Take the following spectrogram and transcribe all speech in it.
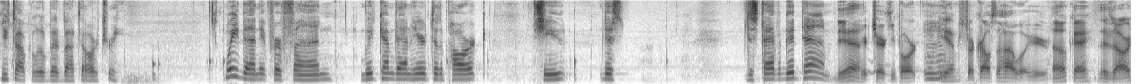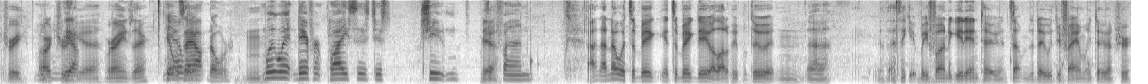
You talk a little bit about the archery. we done it for fun. We'd come down here to the park, shoot, just just have a good time. yeah. Here at Cherokee Park, Yeah, just across the highway here. Okay, there's an archery archery Mm-hmm. Yeah. uh, range there. it Yeah, was we- outdoor. We went different places, just shooting Yeah. for fun. I, I know it's a big it's a big deal. A lot of people do it, and uh, I think it'd be fun to get into and something to do with your family too. I'm sure.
